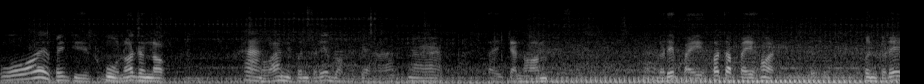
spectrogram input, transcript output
โอ้ยไปจีหูเนาะจันดอกค่ะ เมื่อวานนี่เพิ่นก็ได้บอกให้ไปหางาไอ้จันหอม ก็ได้ไปเพราะจะไปฮอดเพิ่นก็ได้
